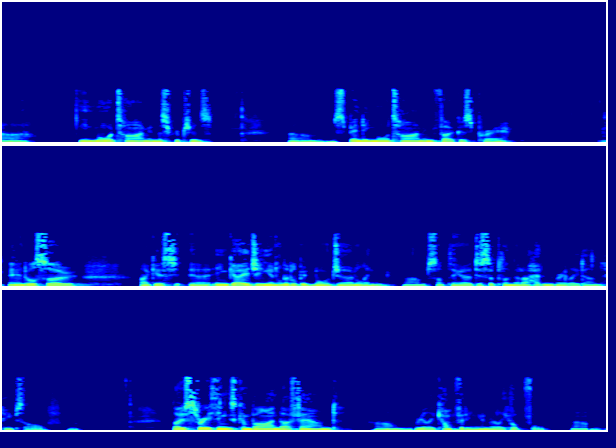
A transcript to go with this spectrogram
uh, in more time in the scriptures, um, spending more time in focused prayer, and also I guess, uh, engaging in a little bit more journaling, um, something, a discipline that I hadn't really done heaps of. Those three things combined I found um, really comforting and really helpful. Um,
